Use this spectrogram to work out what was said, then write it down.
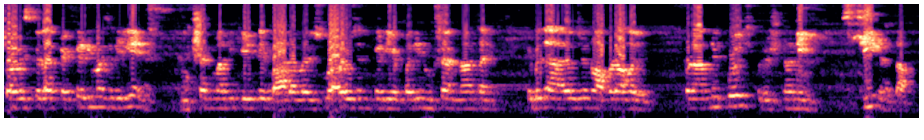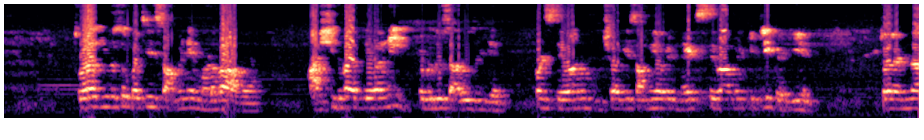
ચોવીસ કલાક ફેક્ટરીમાં જ રહીએ ને, નુકસાનમાંથી કેવી રીતે બહાર આવે, શું આયોજન કરીએ, ફરી નુકસાન ના થાય, એ બધા આયોજનો આપણા હોય, પણ આમને કોઈ જ પ્રશ્ન નહીં, સ્થિર હતા. થોડા દિવસો પછી સ્વામીને મળવા આવ્યા. આશીર્વાદ લેવાની કે બધું સારું થઈ જાય. પણ સેવાનું પૂછવા કે, સ્વામી, હવે નેક્સ્ટ સેવા અમે કેટલી કરીએ? તો એમના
